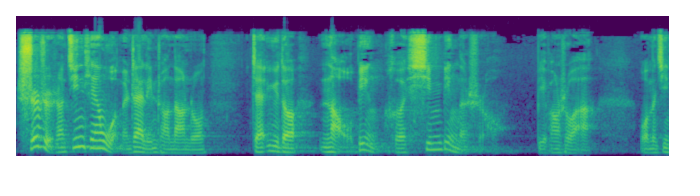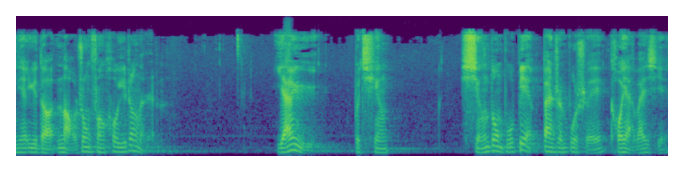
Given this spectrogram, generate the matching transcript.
实质上，今天我们在临床当中。在遇到脑病和心病的时候，比方说啊，我们今天遇到脑中风后遗症的人，言语不清，行动不便，半身不遂，口眼歪斜。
